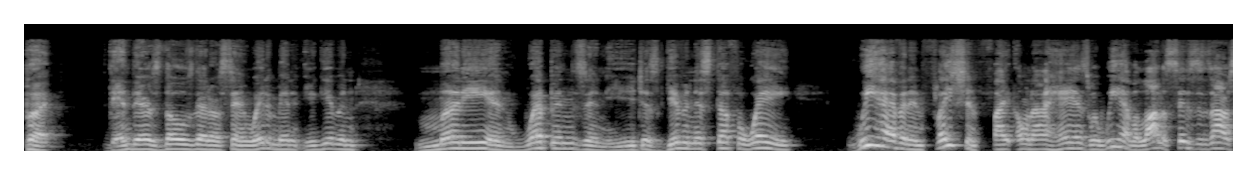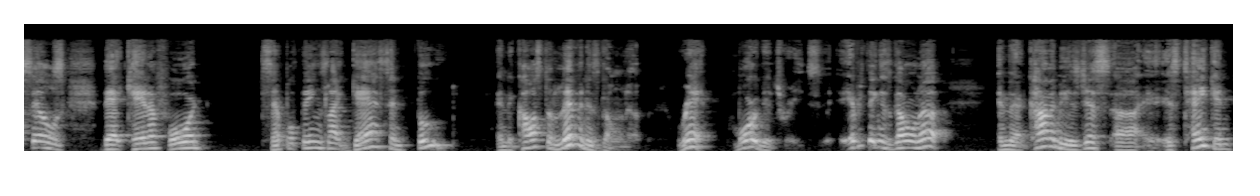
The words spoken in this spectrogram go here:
But then there's those that are saying, wait a minute, you're giving money and weapons and you're just giving this stuff away. We have an inflation fight on our hands where we have a lot of citizens ourselves that can't afford simple things like gas and food. And the cost of living has gone up rent, mortgage rates, everything has gone up. And the economy is just uh, is tanking.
